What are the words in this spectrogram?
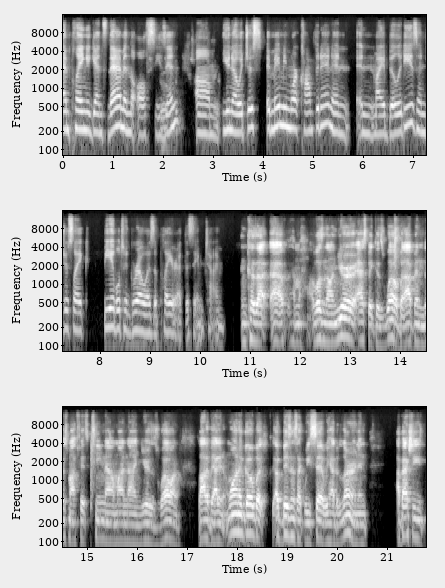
and playing against them in the off season um you know it just it made me more confident in in my abilities and just like be able to grow as a player at the same time. And because I, I I wasn't on your aspect as well, but I've been this is my fifth team now, my nine years as well, and a lot of it I didn't want to go, but a business like we said we had to learn, and I've actually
